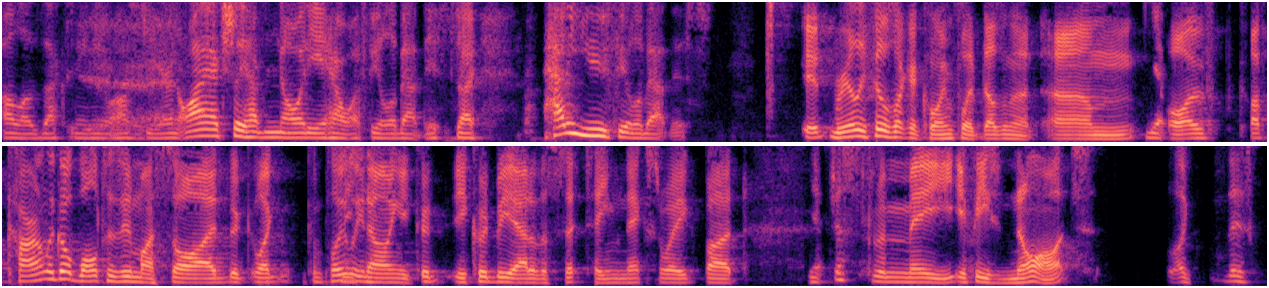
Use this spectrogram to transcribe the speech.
a la Zach yeah. last year. And I actually have no idea how I feel about this. So, how do you feel about this? It really feels like a coin flip, doesn't it? Um, yep. I've I've currently got Walters in my side, like completely knowing he could he could be out of the set team next week, but Yep. Just for me, if he's not, like, there's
